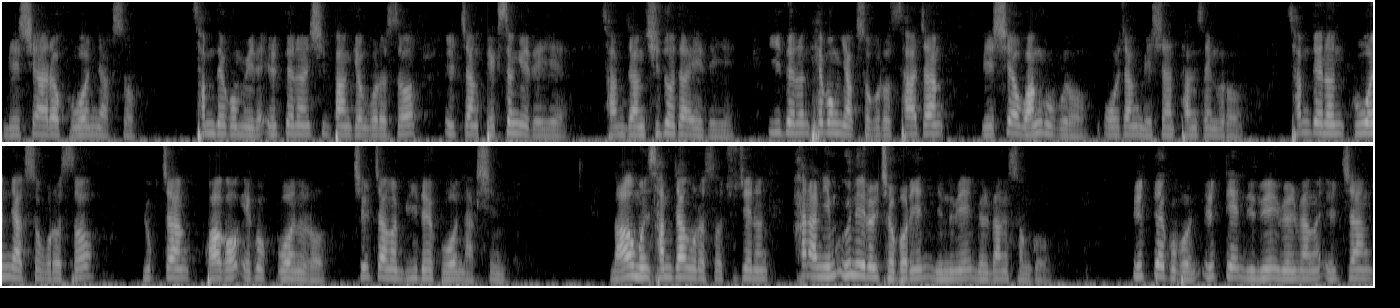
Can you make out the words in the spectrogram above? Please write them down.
메시아로 구원 약속 3대 고문입니다. 1대는 심판 경고로서 1장 백성에 대해 3장 지도자에 대해 2대는 회복 약속으로 4장 메시아 왕국으로 5장 메시아 탄생으로 3대는 구원 약속으로서 6장 과거 애국 구원으로 7장은 미래 구원 낙신. 나음은 3장으로서 주제는 하나님 은혜를 저버린 니누의 멸망 선고. 1대 구분 1대 니누의 멸망은 1장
